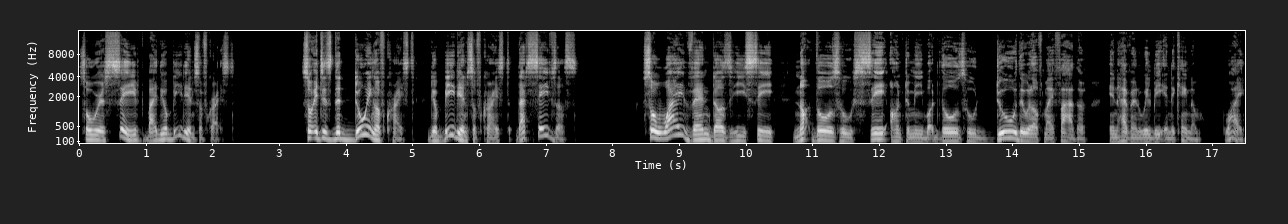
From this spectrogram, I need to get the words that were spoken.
So we're saved by the obedience of Christ. So it is the doing of Christ, the obedience of Christ that saves us. So why then does he say, Not those who say unto me, but those who do the will of my Father in heaven will be in the kingdom? Why?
